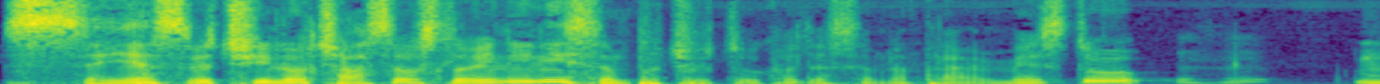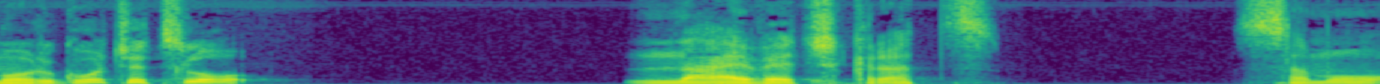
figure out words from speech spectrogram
se jaz večino časa v Sloveniji nisem počutil, kot da sem na pravem mestu. Uh -huh. mogoče celo največkrat samo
